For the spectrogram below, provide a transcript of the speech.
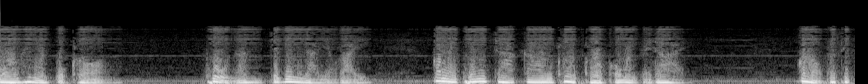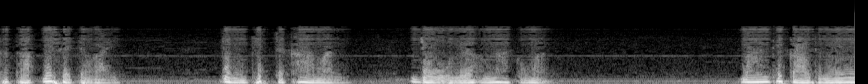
ยอมให้มันปกครอง ผู้นั้นจะยิ่งใหญ่อย่างไร ก็ไม่พ้นจากการครอบครองของมันไปได้ ก็พระสิทธัตถะไม่เสร็จอย่างไรจึงคิดจะฆ่ามัน อยู่เหนืออำนาจของมันมานที่กล่าวถึงนี้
